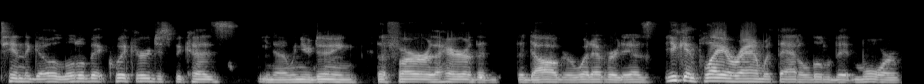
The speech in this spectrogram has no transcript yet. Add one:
tend to go a little bit quicker just because you know when you're doing the fur or the hair of the, the dog or whatever it is you can play around with that a little bit more.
